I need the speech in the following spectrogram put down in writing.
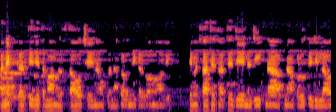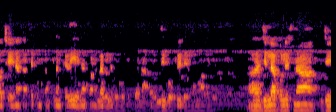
કનેક્ટ કરતી જે તમામ રસ્તાઓ છે એના ઉપર નાકાબંધી કરવામાં આવી. તેમજ સાથે સાથે જે નજીકના આપણા પડોશી જિલ્લાઓ છે એના સાથે પણ સંકલન કરી, એના પણ અલગ અલગ રોડ ગોઠવી દેવામાં આવેલી. જિલ્લા પોલીસના જે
